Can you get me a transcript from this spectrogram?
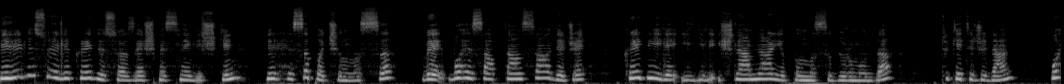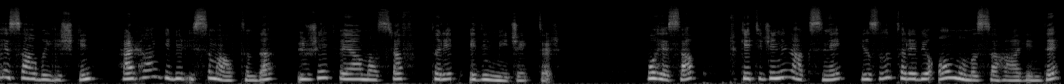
Belirli süreli kredi sözleşmesine ilişkin bir hesap açılması ve bu hesaptan sadece kredi ile ilgili işlemler yapılması durumunda tüketiciden bu hesaba ilişkin herhangi bir isim altında ücret veya masraf talep edilmeyecektir. Bu hesap tüketicinin aksine yazılı talebi olmaması halinde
